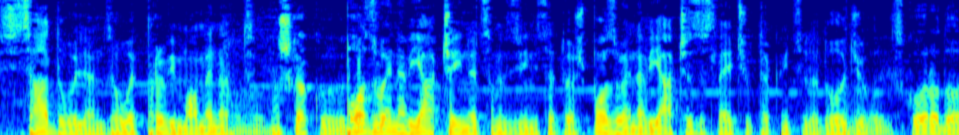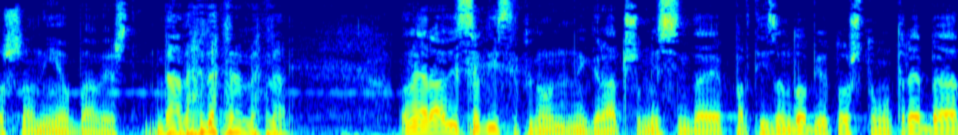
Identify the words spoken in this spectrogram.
Zadovoljan za ovaj prvi moment? Znaš kako, Pozvao je navijače, inače samo izvini sad to još, pozvao je navijače za sledeću utakmicu da dođu. skoro došao, nije obavešten. Da, da, da, da, da. da. Pa Ne, radi se o disciplinovanom igraču. Mislim da je Partizan dobio to što mu treba,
